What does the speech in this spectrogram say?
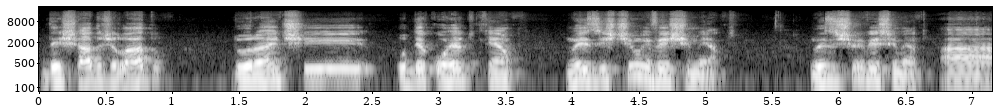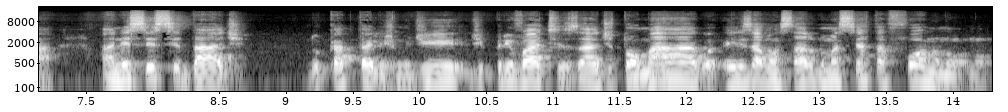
deixada de lado durante o decorrer do tempo. Não existia um investimento. Não existia um investimento. A, a necessidade do capitalismo de, de privatizar, de tomar água, eles avançaram de uma certa forma no, no,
